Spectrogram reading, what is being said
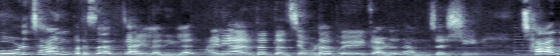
गोड छान प्रसाद खायला दिलात. आणि अर्थातच एवढा वेळ काढून आमच्याशी छान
